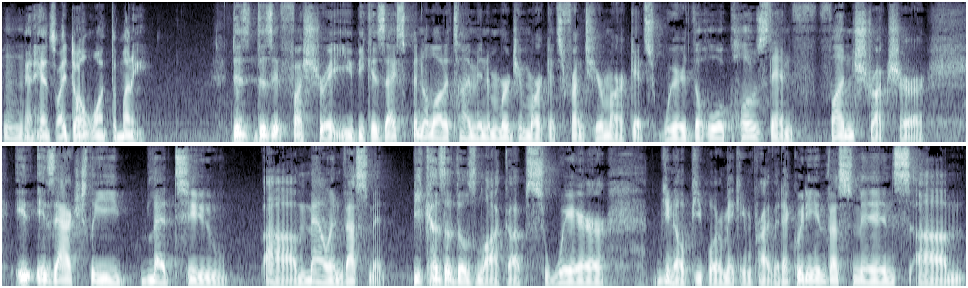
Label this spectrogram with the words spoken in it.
mm. and hence I don't want the money. Does does it frustrate you? Because I spend a lot of time in emerging markets, frontier markets, where the whole closed end fund structure is actually led to uh, malinvestment because of those lockups, where you know people are making private equity investments, um,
